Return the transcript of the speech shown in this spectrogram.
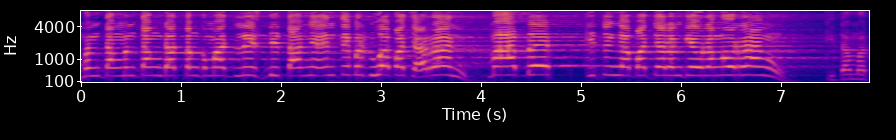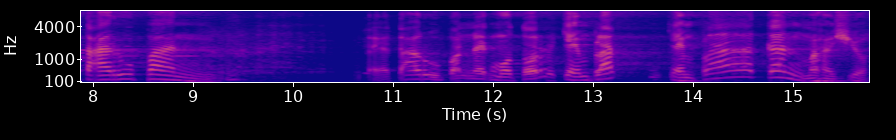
Mentang-mentang datang ke majelis ditanya ente berdua pacaran, maaf beb, kita nggak pacaran kayak orang-orang. Kita mata arupan. Kayak tarupan naik motor, cemplak, cemplakan, masya.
